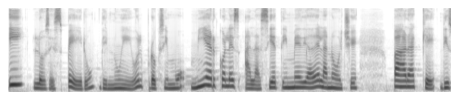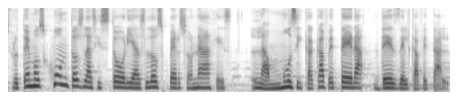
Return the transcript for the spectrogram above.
y los espero de nuevo el próximo miércoles a las 7 y media de la noche para que disfrutemos juntos las historias, los personajes, la música cafetera desde el cafetal.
